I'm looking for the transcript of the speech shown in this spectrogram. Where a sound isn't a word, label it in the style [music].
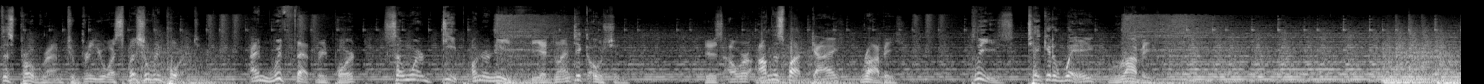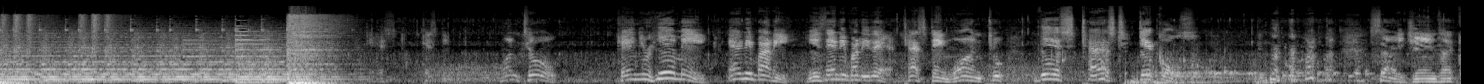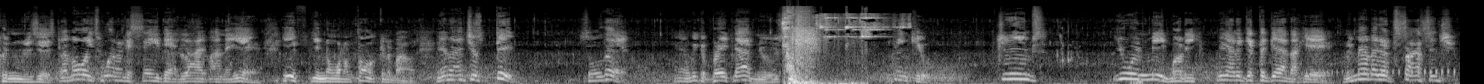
this program to bring you a special report. And with that report, somewhere deep underneath the Atlantic Ocean, is our on the spot guy, Robbie. Please take it away, Robbie. Test, testing. One, two. Can you hear me? Anybody? Is anybody there? Testing. One, two. This test Dickles. [laughs] Sorry, James, I couldn't resist. I've always wanted to say that live on the air, if you know what I'm talking about. And I just did. So there. Yeah, we could break that news. Thank you. James, you and me, buddy, we gotta get together here. Remember that sausage?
